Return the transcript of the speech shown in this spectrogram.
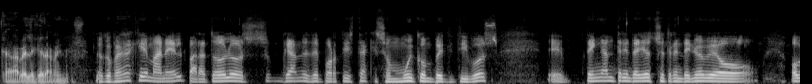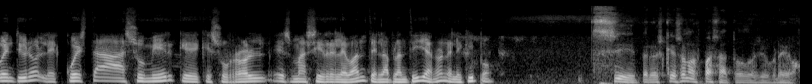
cada vez le queda menos. Lo que pasa es que Manel, para todos los grandes deportistas que son muy competitivos, eh, tengan 38, 39 o, o 21, les cuesta asumir que, su rol es más irrelevante en la plantilla, ¿no? En el equipo. Sí, pero es que eso nos pasa a todos, yo creo.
